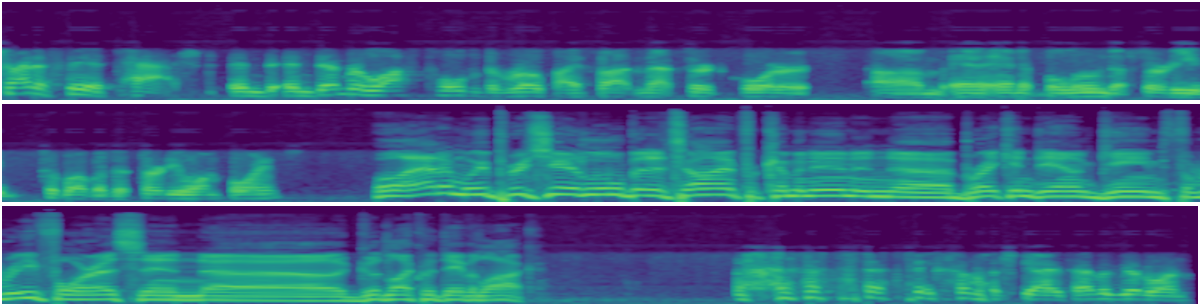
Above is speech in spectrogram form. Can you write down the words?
try to stay attached. And, and Denver lost hold of the rope, I thought, in that third quarter, um, and, and it ballooned to 30, to what was it, 31 points? Well, Adam, we appreciate a little bit of time for coming in and uh, breaking down game three for us, and uh, good luck with David Locke. Thanks so much, guys. Have a good one.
